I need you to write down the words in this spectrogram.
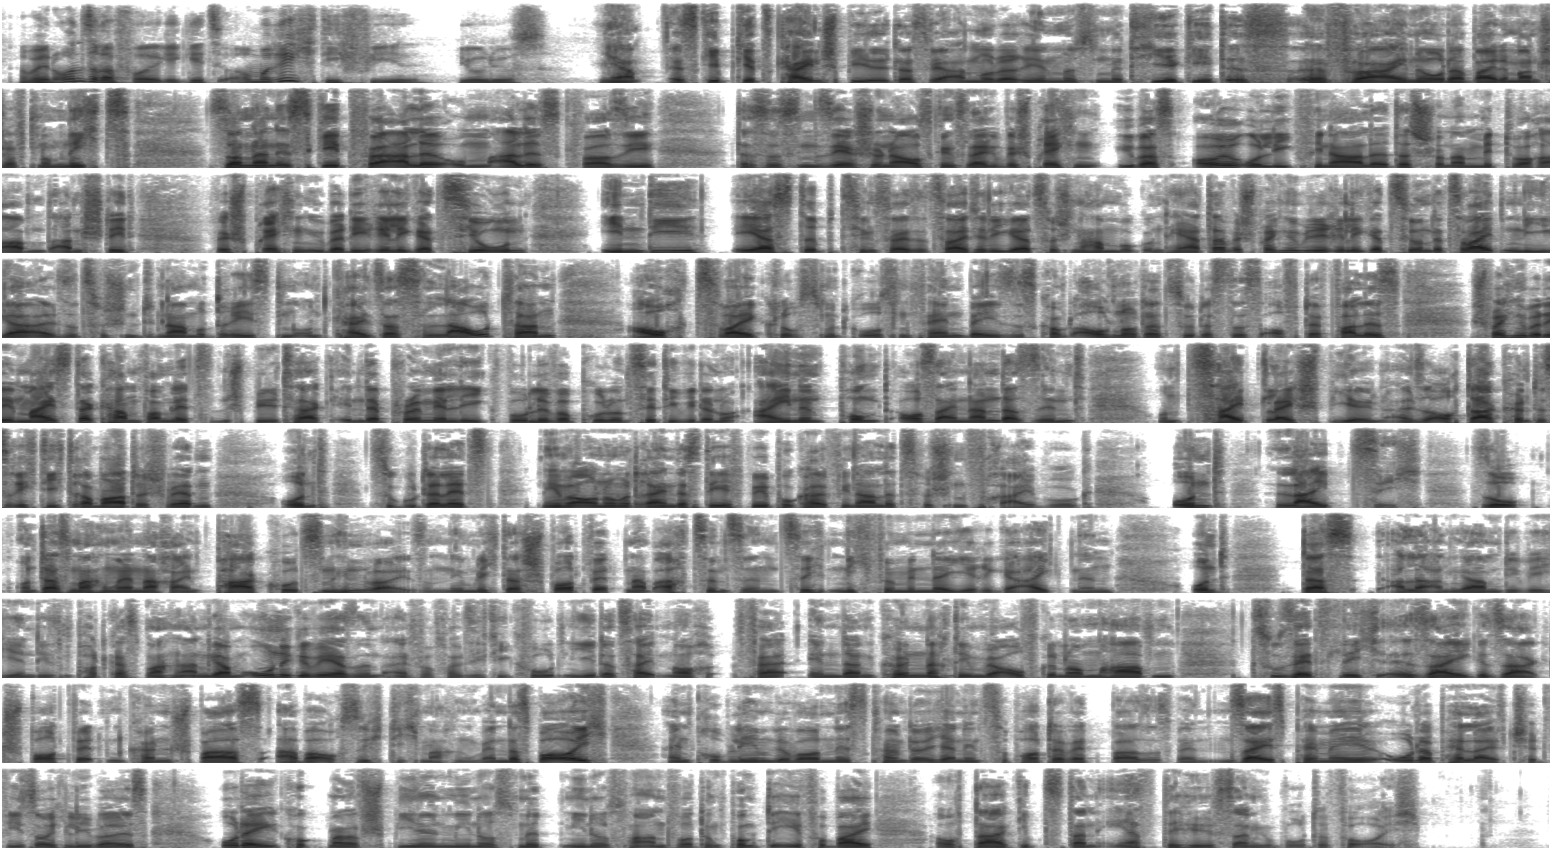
Aber in unserer Folge geht es um richtig viel, Julius. Ja, es gibt jetzt kein Spiel, das wir anmoderieren müssen mit hier geht es äh, für eine oder beide Mannschaften um nichts, sondern es geht für alle um alles quasi. Das ist eine sehr schöne Ausgangslage. Wir sprechen übers Euroleague-Finale, das schon am Mittwochabend ansteht. Wir sprechen über die Relegation in die erste bzw. zweite Liga zwischen Hamburg und Hertha. Wir sprechen über die Relegation der zweiten Liga, also zwischen Dynamo Dresden und Kaiserslautern. Auch zwei Clubs mit großen Fanbases. Kommt auch noch dazu, dass das oft der Fall ist. Wir sprechen über den Meisterkampf am letzten Spieltag in der Premier League, wo Liverpool und City wieder nur einen Punkt auseinander sind und zeitgleich spielen. Also auch da könnte es richtig dramatisch werden. Und zu guter Letzt nehmen wir auch noch mit rein das DFB-Pokalfinale zwischen Freiburg und Leipzig. So, und das machen wir nach ein paar kurzen Hinweisen, nämlich dass Sportwetten ab 18 sind, sich nicht für Minderjährige eignen und dass alle Angaben, die wir hier in diesem Podcast machen, Angaben ohne Gewähr sind, einfach weil sich die Quoten jederzeit noch verändern können, nachdem wir aufgenommen haben. Zusätzlich äh, sei gesagt, Sportwetten können Spaß, aber auch süchtig machen. Wenn das bei euch ein Problem geworden ist, könnt ihr euch an den Support der Wettbasis wenden, sei es per Mail oder per Live-Chat, wie es euch lieber ist, oder ihr guckt mal auf spielen-mit-verantwortung.de vorbei. Auch da gibt's dann erste Hilfsangebote für euch.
